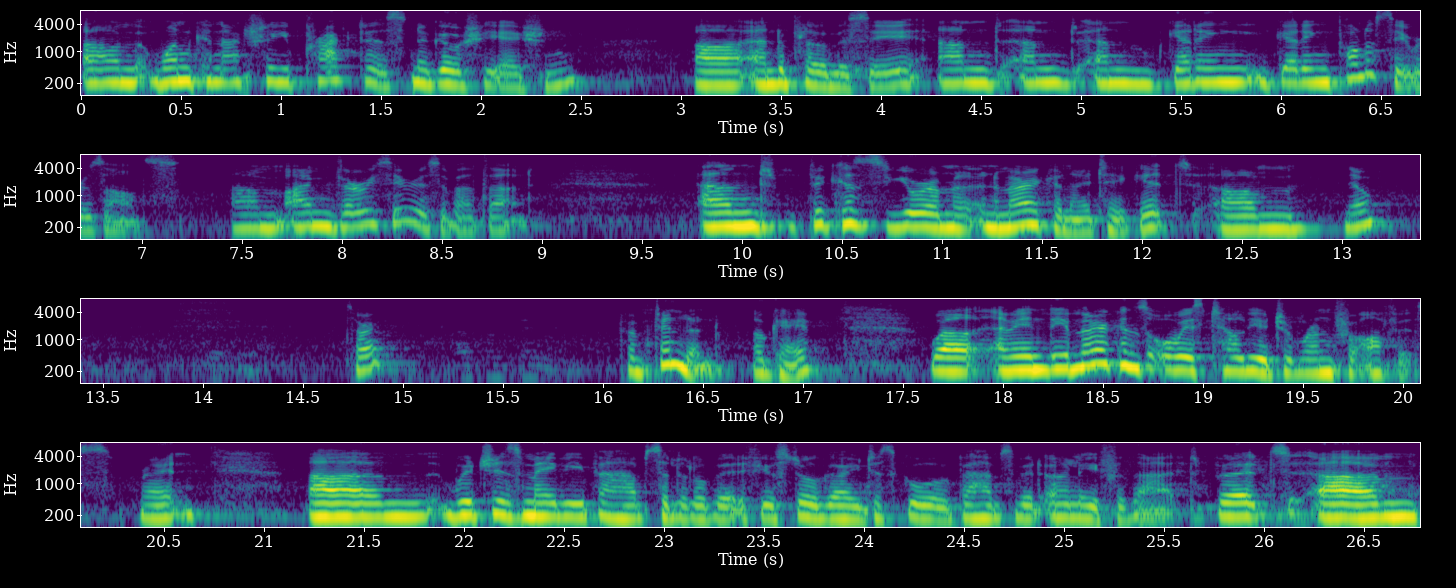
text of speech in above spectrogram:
um, one can actually practice negotiation uh, and diplomacy and, and, and getting, getting policy results. Um, I'm very serious about that. And because you're an American, I take it, um, no? Sorry? From Finland, okay. Well, I mean, the Americans always tell you to run for office, right? Um, which is maybe perhaps a little bit, if you're still going to school, perhaps a bit early for that. But um,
